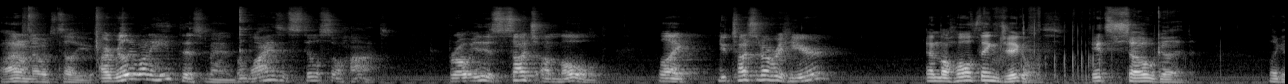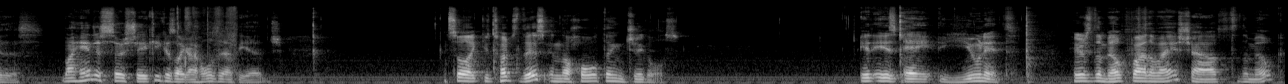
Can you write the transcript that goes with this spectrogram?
I don't know what to tell you. I really want to eat this, man, but why is it still so hot? Bro, it is such a mold. Like, you touch it over here, and the whole thing jiggles. It's so good. Look at this. My hand is so shaky because, like, I hold it at the edge. So, like, you touch this, and the whole thing jiggles. It is a unit. Here's the milk, by the way. Shout outs to the milk.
